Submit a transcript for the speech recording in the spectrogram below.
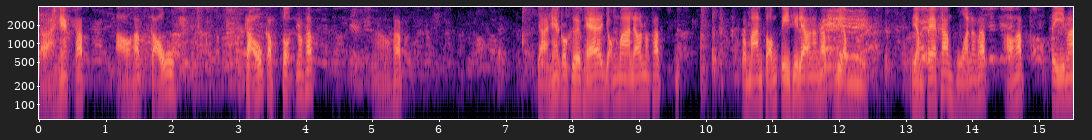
จ่าแฮกครับ เอาครับเก๋าเก๋ากับสดนะครับ เอาครับจ่าแฮกก็เคยแพ้หยองมาแล้วนะครับ ประมาณ 2 ปีที่แล้วนะครับเหลี่ยมเหลี่ยมแปรข้ามหัวนะครับ เอาครับ ตีมา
